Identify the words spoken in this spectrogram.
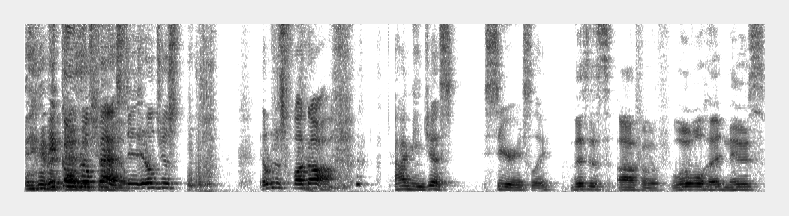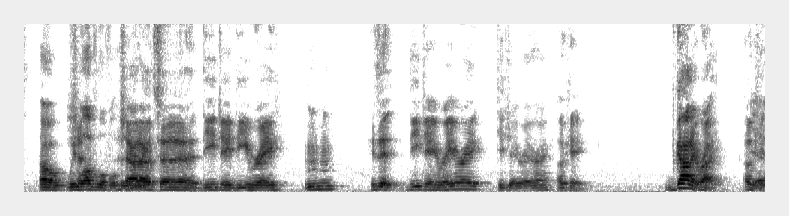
in It goes real fast. It, it'll just, it'll just fuck off. I mean, just seriously. This is off of Louisville Hood News. Oh, we Sh- love Louisville. Hood. Shout out to DJ D Ray. Mm-hmm. Is it DJ Ray Ray? DJ Ray Ray. Okay. Got it right. Okay.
